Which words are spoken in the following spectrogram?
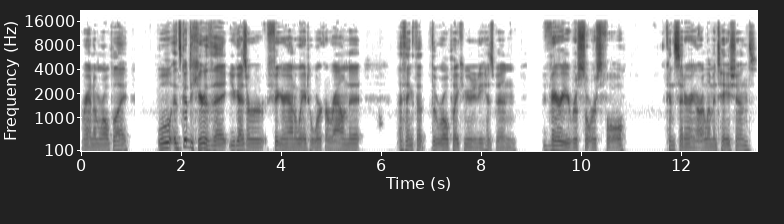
random roleplay. Well, it's good to hear that you guys are figuring out a way to work around it. I think that the roleplay community has been very resourceful considering our limitations.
